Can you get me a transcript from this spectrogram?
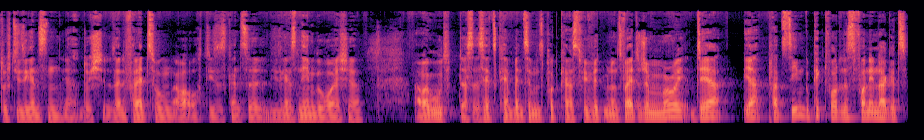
durch diese ganzen, ja, durch seine Verletzungen, aber auch dieses ganze, diese ganzen Nebengeräusche. Aber gut, das ist jetzt kein Ben Simmons Podcast. Wir widmen uns weiter Jimmy Murray, der ja Platz 7 gepickt worden ist von den Nuggets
